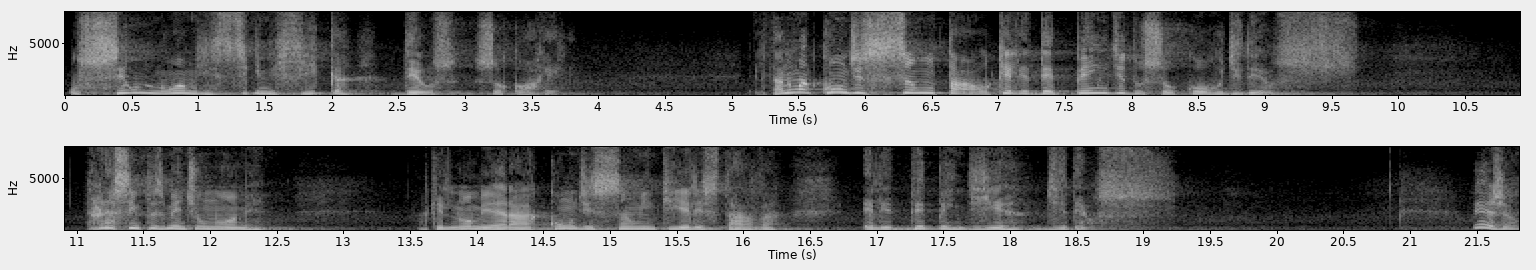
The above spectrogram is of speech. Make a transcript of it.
O seu nome significa Deus socorre. Ele está numa condição tal que ele depende do socorro de Deus. Não era simplesmente um nome. Aquele nome era a condição em que ele estava. Ele dependia de Deus. Vejam,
